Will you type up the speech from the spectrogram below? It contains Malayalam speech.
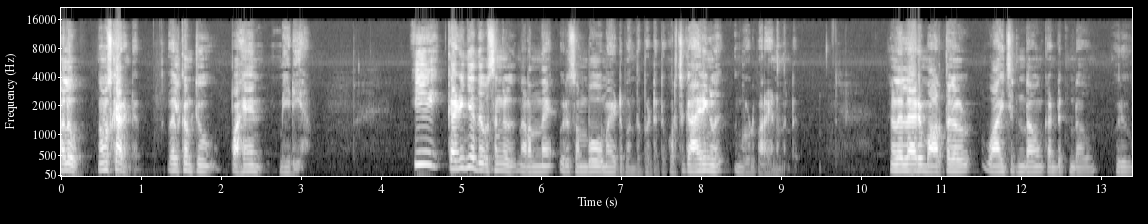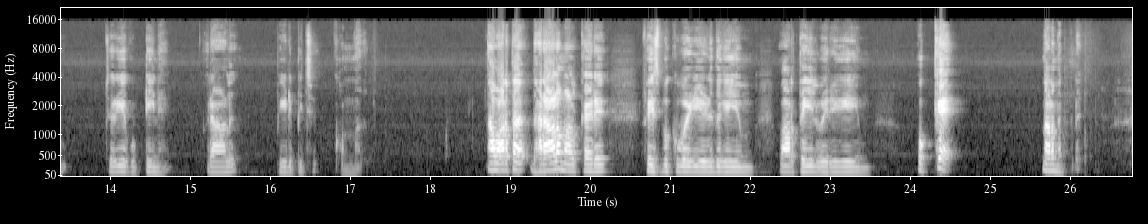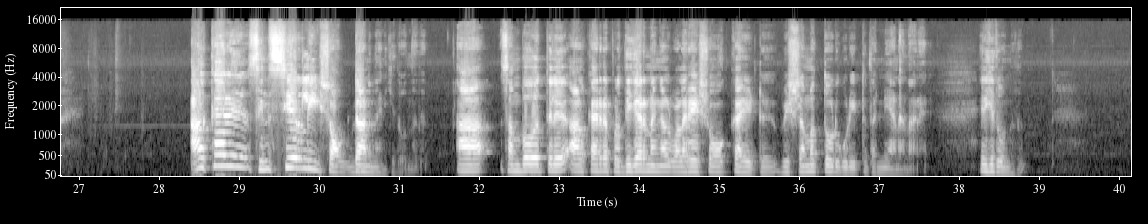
ഹലോ നമസ്കാരമുണ്ട്. വെൽക്കം ടു പഹയൻ മീഡിയ ഈ കഴിഞ്ഞ ദിവസങ്ങൾ നടന്ന ഒരു സംഭവവുമായിട്ട് ബന്ധപ്പെട്ടിട്ട് കുറച്ച് കാര്യങ്ങൾ നിങ്ങളോട് പറയണമെന്നുണ്ട്. നിങ്ങളെല്ലാവരും വാർത്തകൾ വായിച്ചിട്ടുണ്ടാവും കണ്ടിട്ടുണ്ടാവും. ഒരു ചെറിയ കുട്ടീനെ ഒരാൾ പീഡിപ്പിച്ച് കൊന്നത്. ആ വാർത്ത ധാരാളം ആൾക്കാർ ഫേസ്ബുക്ക് വഴി എഴുതുകയും വാർത്തയിൽ വരികയും ഒക്കെ നടന്നിട്ടുണ്ട്. ആൾക്കാർ സിൻസിയർലി ഷോക്ക്ഡ് ആണെന്ന് എനിക്ക് തോന്നുന്നത്. ആ സംഭവത്തിൽ ആൾക്കാരുടെ പ്രതികരണങ്ങൾ വളരെ ഷോക്കായിട്ട് വിഷമത്തോട് കൂടിയിട്ട് തന്നെയാണെന്നാണ് എനിക്ക് തോന്നുന്നത്.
